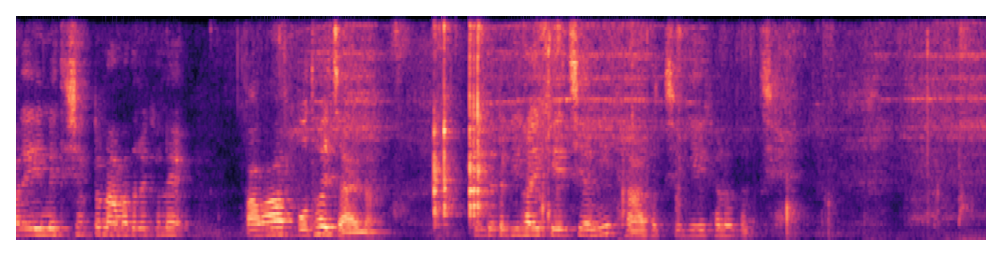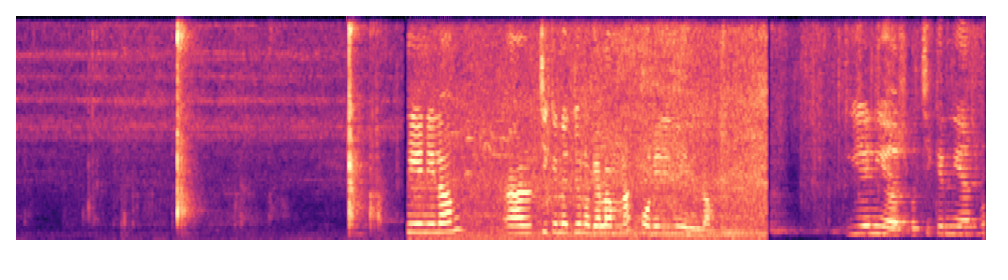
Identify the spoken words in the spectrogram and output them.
আর এই মেথি শাকটা না আমাদের এখানে পাওয়া বোধহয় যায় না। কিন্তু এটা বিহারে খেয়েছি আমি, আর হচ্ছে গিয়ে এখানেও খাচ্ছি। নিয়ে নিলাম। আর চিকেনের জন্য গেলাম না, পনিরই নিয়ে নিলাম। ইয়ে নিয়ে আসব, চিকেন নিয়ে আসব,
